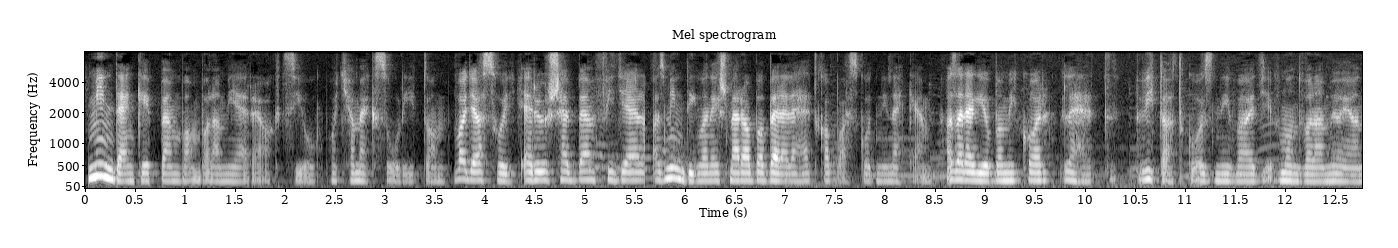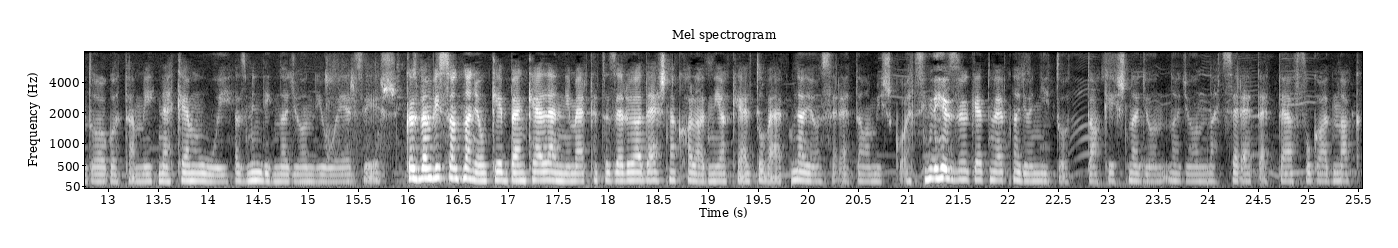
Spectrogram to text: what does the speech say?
Mindenképpen van valamilyen reakció, hogyha megszólítom. Vagy az, hogy erősebben figyel, az mindig van, és már abba bele lehet kapaszkodni nekem. Az a legjobb, amikor lehet vitatkozni, vagy mond valami olyan dolgot, ami nekem új. Az mindig nagyon jó érzés. Közben viszont nagyon képben kell lenni, mert hát az előadásnak haladnia kell tovább. Nagyon szeretem a miskolci nézőket, mert nagyon nyitottak, és nagyon nagyon nagy szeretettel fogadnak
